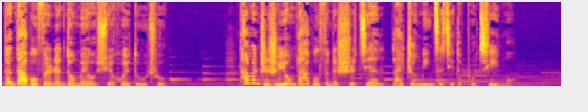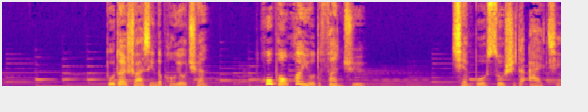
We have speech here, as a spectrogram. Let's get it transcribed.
但大部分人都没有学会独处。他们只是用大部分的时间来证明自己的不寂寞，不断刷新的朋友圈，呼朋唤友的饭局，浅薄素食的爱情，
